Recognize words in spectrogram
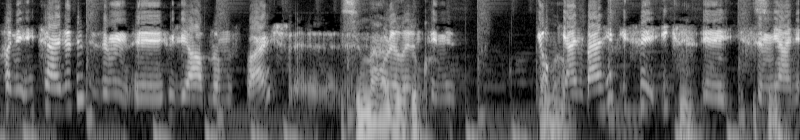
Hani içeride de bizim e, Hülya ablamız var. E, İsim vermiyorduk. oraların Temiz... Tamam. Yok yani ben hep isi, X e, isim, İsim. yani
